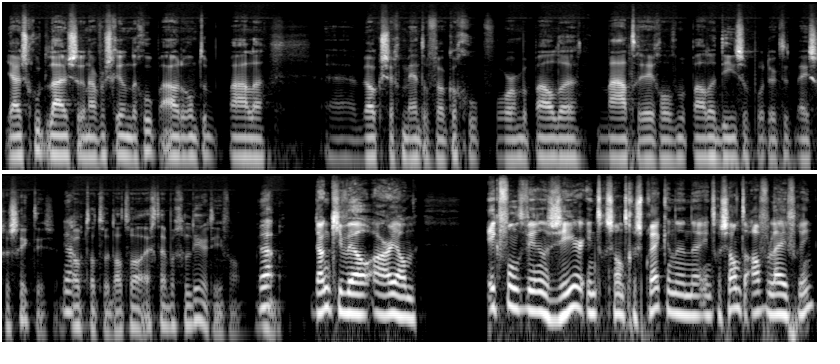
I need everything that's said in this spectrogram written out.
juist goed luisteren naar verschillende groepen ouderen om te bepalen uh, welk segment of welke groep voor een bepaalde maatregel of een bepaalde dienst of product het meest geschikt is. Ja. Ik hoop dat we dat wel echt hebben geleerd hiervan. Ja, ja. Dankjewel Arjan. Ik vond het weer een zeer interessant gesprek en een uh, interessante aflevering.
